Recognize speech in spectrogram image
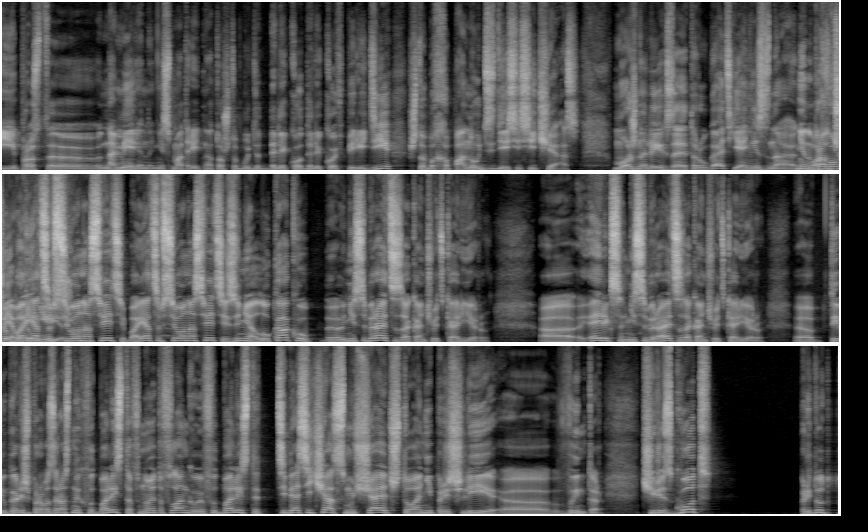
И просто намеренно не смотреть на то, что будет далеко-далеко впереди, чтобы хапануть здесь и сейчас. Можно ли их за это ругать, я не знаю. Не, ну правда, что, боятся всего на свете, боятся всего на свете. Извини, а Лукаку э, не собирается заканчивать карьеру. А, Эриксон не собирается заканчивать карьеру. Э, Ты говоришь про возрастных футболистов, но это фланговые футболисты. Тебя сейчас смущает, что они пришли э, в Интер. Через год придут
